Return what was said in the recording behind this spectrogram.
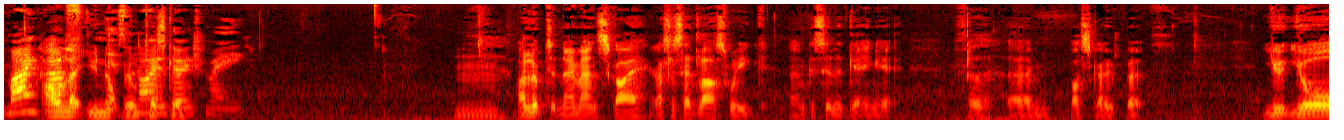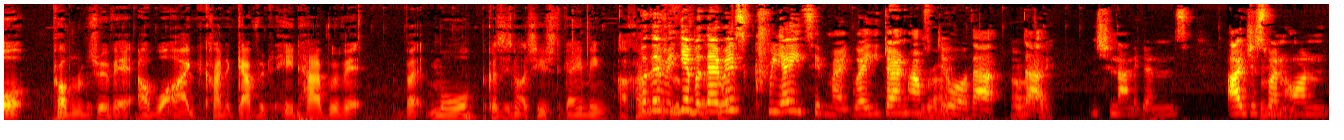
Minecraft I'll let you not is build no Tesco. go for me. Hmm. I looked at No Man's Sky, as I said last week, and considered getting it for um, Bosco, but you, your problems with it are what I kind of gathered he'd have with it, but more because he's not as used to gaming. I kind But of there, yeah, but it there thought, is creative mode where you don't have to Right. do all that Oh, that okay. Shenanigans. I just went Hmm. on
